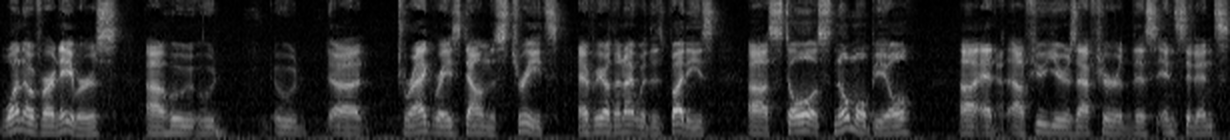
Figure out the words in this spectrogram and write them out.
one of our neighbors uh, who who who uh, drag raced down the streets every other night with his buddies uh, stole a snowmobile uh, at Yeah. a few years after this incident.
